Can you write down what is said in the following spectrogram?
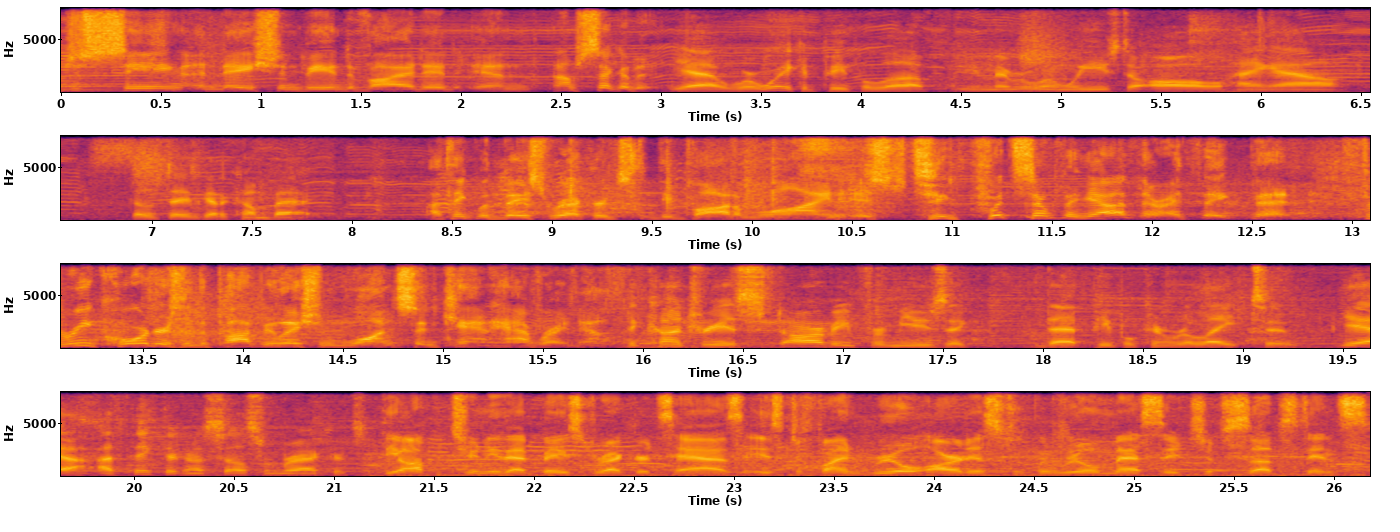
I'm just seeing a nation being divided, and I'm sick of it. Yeah, we're waking people up. You remember when we used to all hang out? Those days got to come back. I think with Baste Records, the bottom line is to put something out there. I think that three quarters of the population wants and can't have right now. The country is starving for music that people can relate to. Yeah, I think they're going to sell some records. The opportunity that Baste Records has is to find real artists with a real message of substance.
